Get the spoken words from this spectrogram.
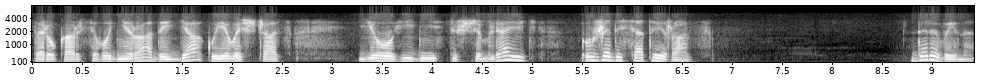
Перукар сьогодні радий, дякує весь час. Його гідність ущемляють уже десятий раз. Деревина.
